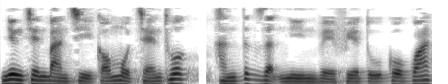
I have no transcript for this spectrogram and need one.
nhưng trên bàn chỉ có một chén thuốc, hắn tức giận nhìn về phía tú cô quát,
